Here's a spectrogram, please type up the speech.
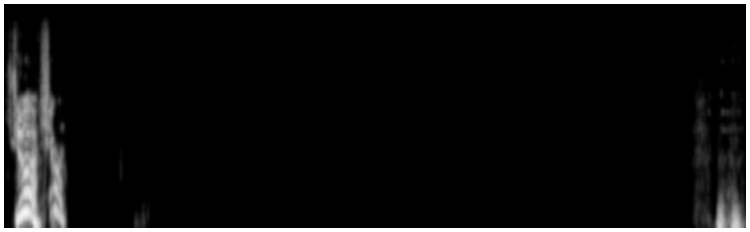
Sure, sure. Mhm.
